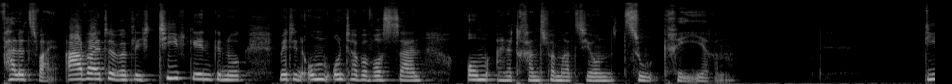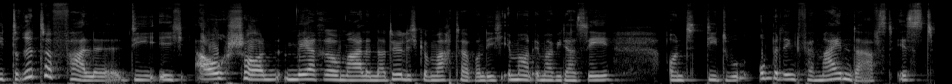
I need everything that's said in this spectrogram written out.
Falle 2. Arbeite wirklich tiefgehend genug mit dem Unterbewusstsein, um eine Transformation zu kreieren. Die dritte Falle, die ich auch schon mehrere Male natürlich gemacht habe und die ich immer und immer wieder sehe und die du unbedingt vermeiden darfst, ist,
